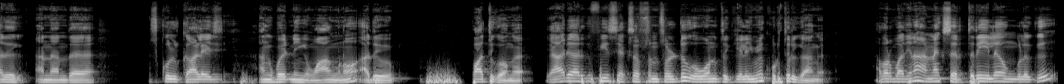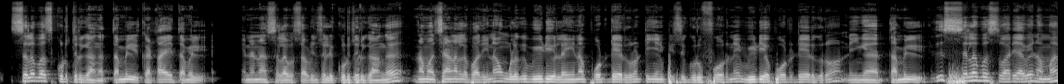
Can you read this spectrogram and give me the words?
அது அந்த அந்த ஸ்கூல் காலேஜ் அங்கே போயிட்டு நீங்கள் வாங்கணும். அது பார்த்துக்கோங்க. யார் யாருக்கு ஃபீஸ் எக்ஸப்ஷன் சொல்லிட்டு ஒவ்வொன்றுத்துக்கு கீழேயுமே கொடுத்துருக்காங்க. அப்புறம் பார்த்தீங்கன்னா அனெக்சர் த்ரீயில் உங்களுக்கு சிலபஸ் கொடுத்துருக்காங்க. தமிழ் கட்டாய தமிழ் என்னென்ன சிலபஸ் அப்படின்னு சொல்லி கொடுத்துருக்காங்க. நம்ம சேனலில் பார்த்தீங்கன்னா உங்களுக்கு வீடியோ லைனாக போட்டுட்டே இருக்கிறோம். டிஎன்பிசி குரூப் ஃபோர்னு வீடியோ போட்டுகிட்டே இருக்கிறோம். நீங்கள் தமிழ் இது சிலபஸ் வாரியாகவே நம்ம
